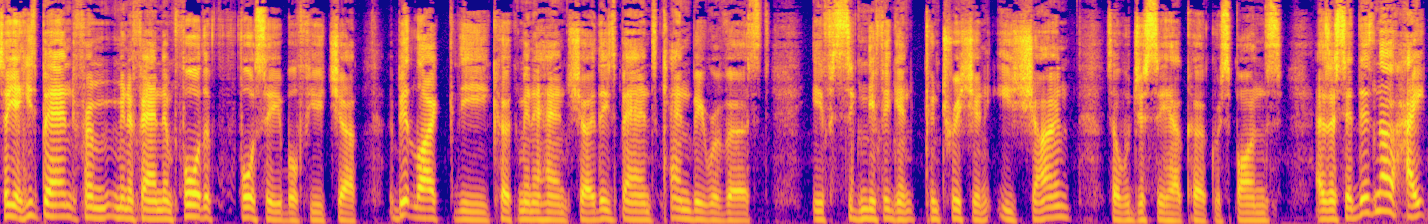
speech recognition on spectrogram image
so, yeah, he's banned from Minifandom for the foreseeable future. A bit like the Kirk Minihane show, these bans can be reversed if significant contrition is shown. So we'll just see how Kirk responds. As I said, there's no hate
